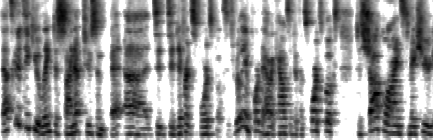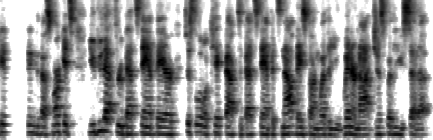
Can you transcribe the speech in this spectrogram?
That's going to take you a link to sign up to some bet uh, to, to different sports books. It's really important to have accounts at different sports books to shop lines to make sure you're getting the best markets. You do that through BetStamp there. Just a little kickback to BetStamp. It's not based on whether you win or not, just whether you set up,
